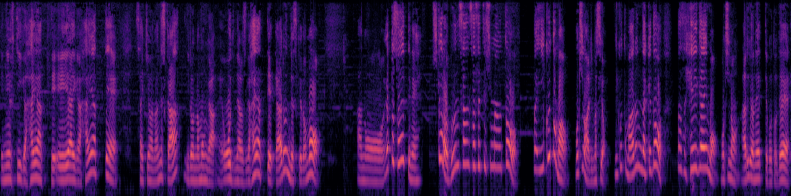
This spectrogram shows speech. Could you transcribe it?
NFT が流行って、AI が流行って、最近は何ですか？いろんなもんが、オーディナルズが流行ってってあるんですけども、あのー、やっぱそうやってね、力を分散させてしまうと、まあ、いいことももちろんありますよ。いいこともあるんだけど、まず弊害ももちろんあるよねってことで、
